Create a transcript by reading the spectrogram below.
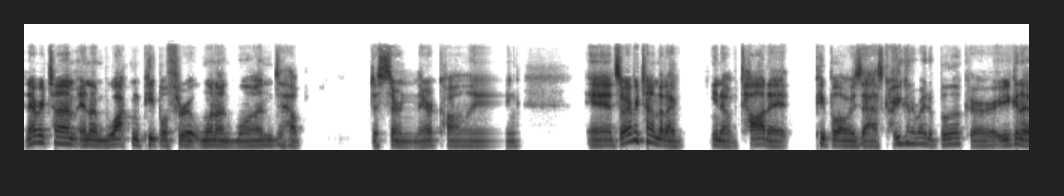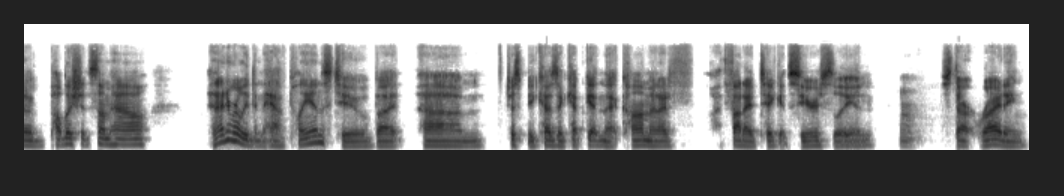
And every time, and I'm walking people through it one on one to help discern their calling. And so every time that I've you know taught it, people always ask, "Are you going to write a book, or are you going to publish it somehow?" And I didn't really didn't have plans to, but um, just because I kept getting that comment, I, th- I thought I'd take it seriously and hmm. start writing.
